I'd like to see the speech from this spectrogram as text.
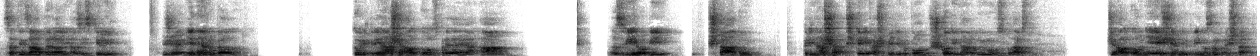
sa tým zaoberali a zistili, že jeden rubel, ktorý prináša alkohol z predaja a z výroby štátu, prináša 4 až 5 rublov škody národnému hospodárstvu. Čiže alkohol nie je žiadnym prínosom pre štát,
